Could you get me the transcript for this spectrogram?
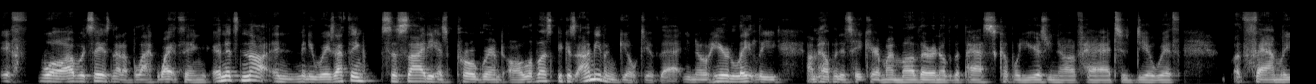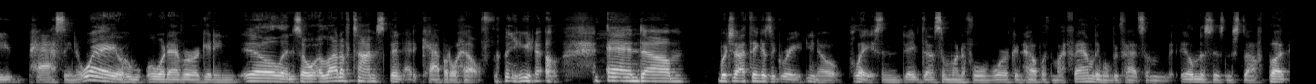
if, well, I would say it's not a black white thing, and it's not in many ways. I think society has programmed all of us because I'm even guilty of that. You know, here lately, I'm helping to take care of my mother, and over the past couple years, you know, I've had to deal with a family passing away or, or whatever, or getting ill, and so a lot of time spent at Capital Health, you know, and um, which I think is a great, you know, place, and they've done some wonderful work and help with my family when we've had some illnesses and stuff, but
